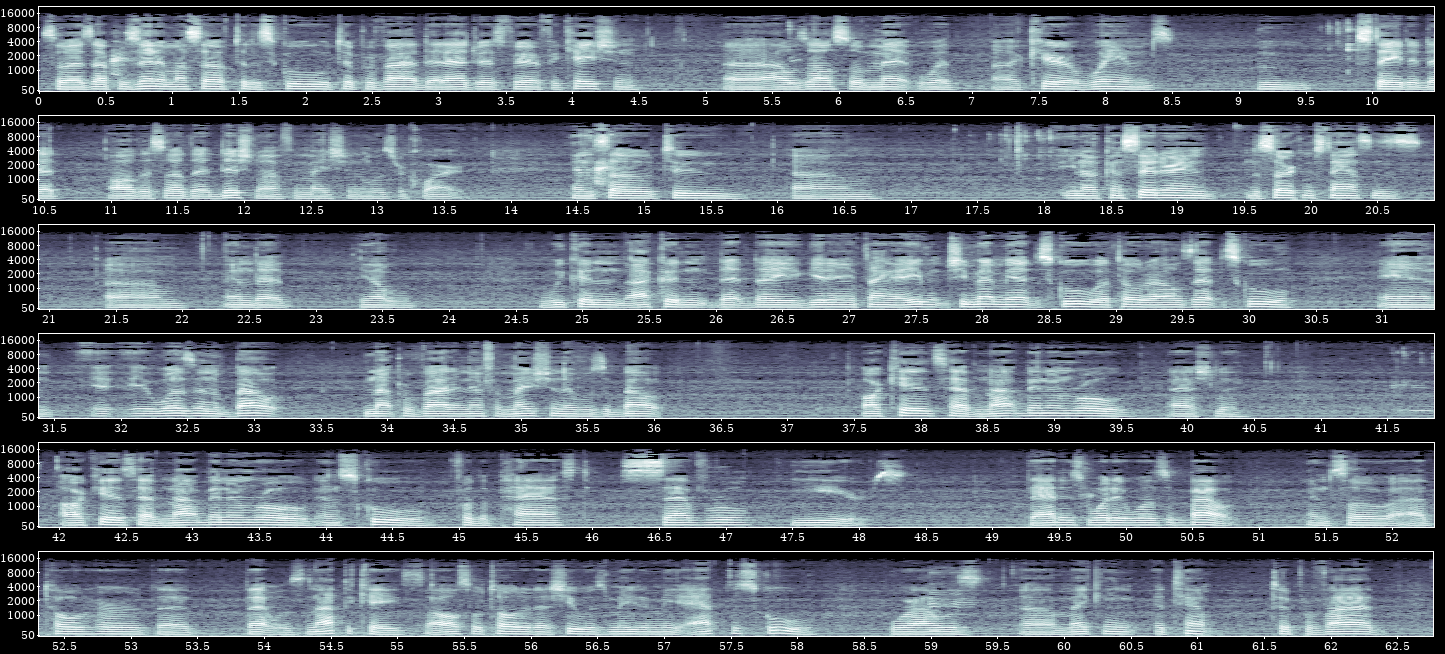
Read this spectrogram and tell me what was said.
So as I presented myself to the school to provide that address verification, uh, I was also met with uh, Kara Williams, who stated that all this other additional information was required. And so to, um, you know, considering the circumstances um, and that, you know, we couldn't i couldn't that day get anything. I even she met me at the school. I told her i was at the school and it, it wasn't about not providing information. It was about our kids have not been enrolled ashley. Our kids have not been enrolled in school for the past several years. That is what it was about. And so I told her that that was not the case. I also told her that she was meeting me at the school where I was uh, making attempt to provide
